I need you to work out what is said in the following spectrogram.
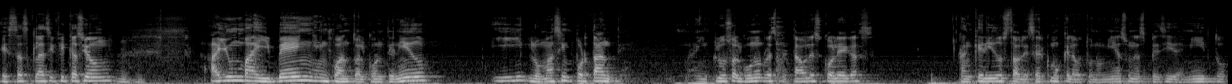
esta clasificación. Hay un vaivén en cuanto al contenido y lo más importante, incluso algunos respetables colegas han querido establecer como que la autonomía es una especie de mito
